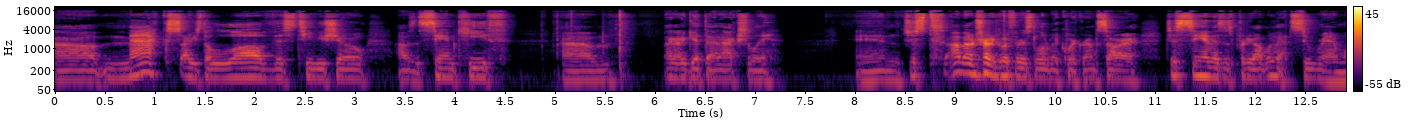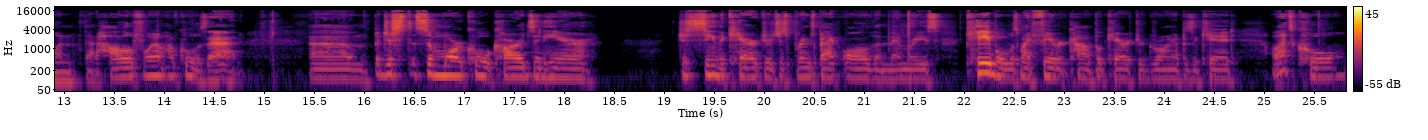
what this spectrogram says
Uh, Max, I used to love this TV show. I was at Sam Kieth. Um, I gotta get that actually. And just, I'm gonna try to go through this a little bit quicker. I'm sorry. Just seeing this is pretty, look at that Superman one, that hollow foil. How cool is that? Um, but just some more cool cards in here. Just seeing the characters just brings back all the memories. Cable was my favorite comic book character growing up as a kid. Oh, that's cool.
